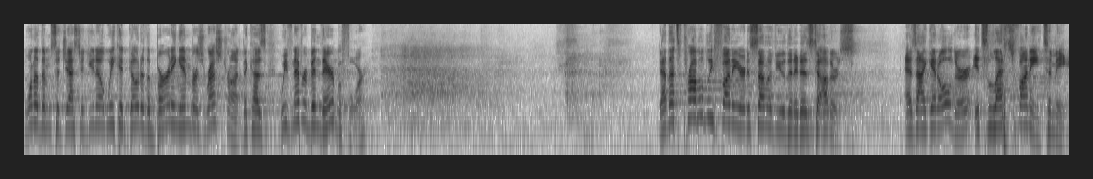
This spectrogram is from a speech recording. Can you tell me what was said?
one of them suggested, you know, we could go to the Burning Embers restaurant because we've never been there before. Now, that's probably funnier to some of you than it is to others. As I get older, it's less funny to me.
